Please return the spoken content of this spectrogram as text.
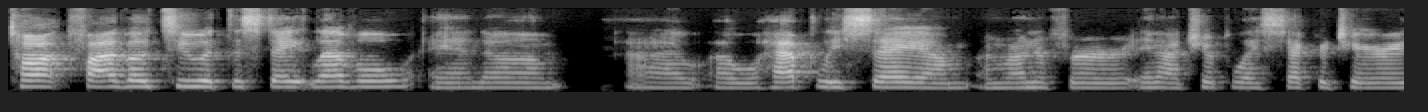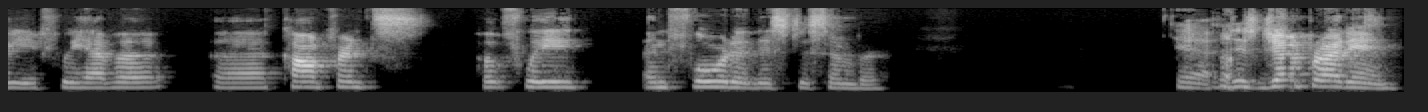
taught 502 at the state level, and um, I, I, will happily say I'm, I'm, running for NIAAA secretary if we have a, a conference, hopefully in Florida this December. Yeah, just jump right in.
